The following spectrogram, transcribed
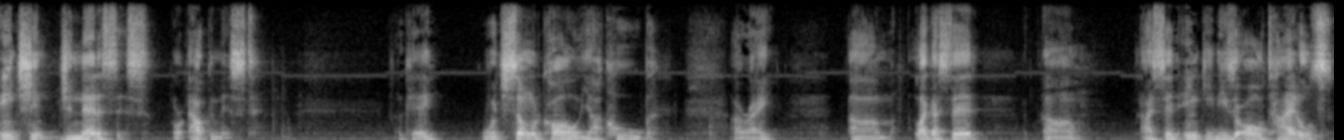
ancient geneticist or alchemist, okay, which some would call Yakub, all right? Um, like I said, um, I said Enki, these are all titles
